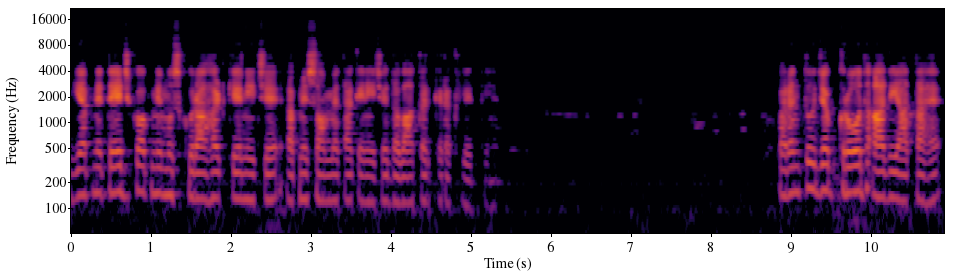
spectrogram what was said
ये अपने तेज को अपनी मुस्कुराहट के नीचे, अपनी सौम्यता के नीचे दबा करके रख लेती हैं। परंतु जब क्रोध आदि आता है,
